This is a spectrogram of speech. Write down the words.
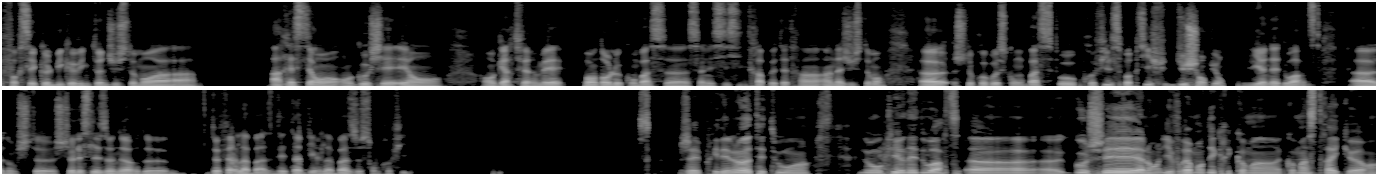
forcer Colby Covington justement à, à rester en, gaucher et en, garde fermée pendant le combat, ça, nécessitera peut-être un, ajustement. Euh, je te propose qu'on passe au profil sportif du champion, Leon Edwards. Euh, donc je te, laisse les honneurs de faire la base, d'établir la base de son profil. J'avais pris des notes et tout. Hein. Donc Leon Edwards, euh, gaucher, alors il est vraiment décrit comme un comme un striker. Hein.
